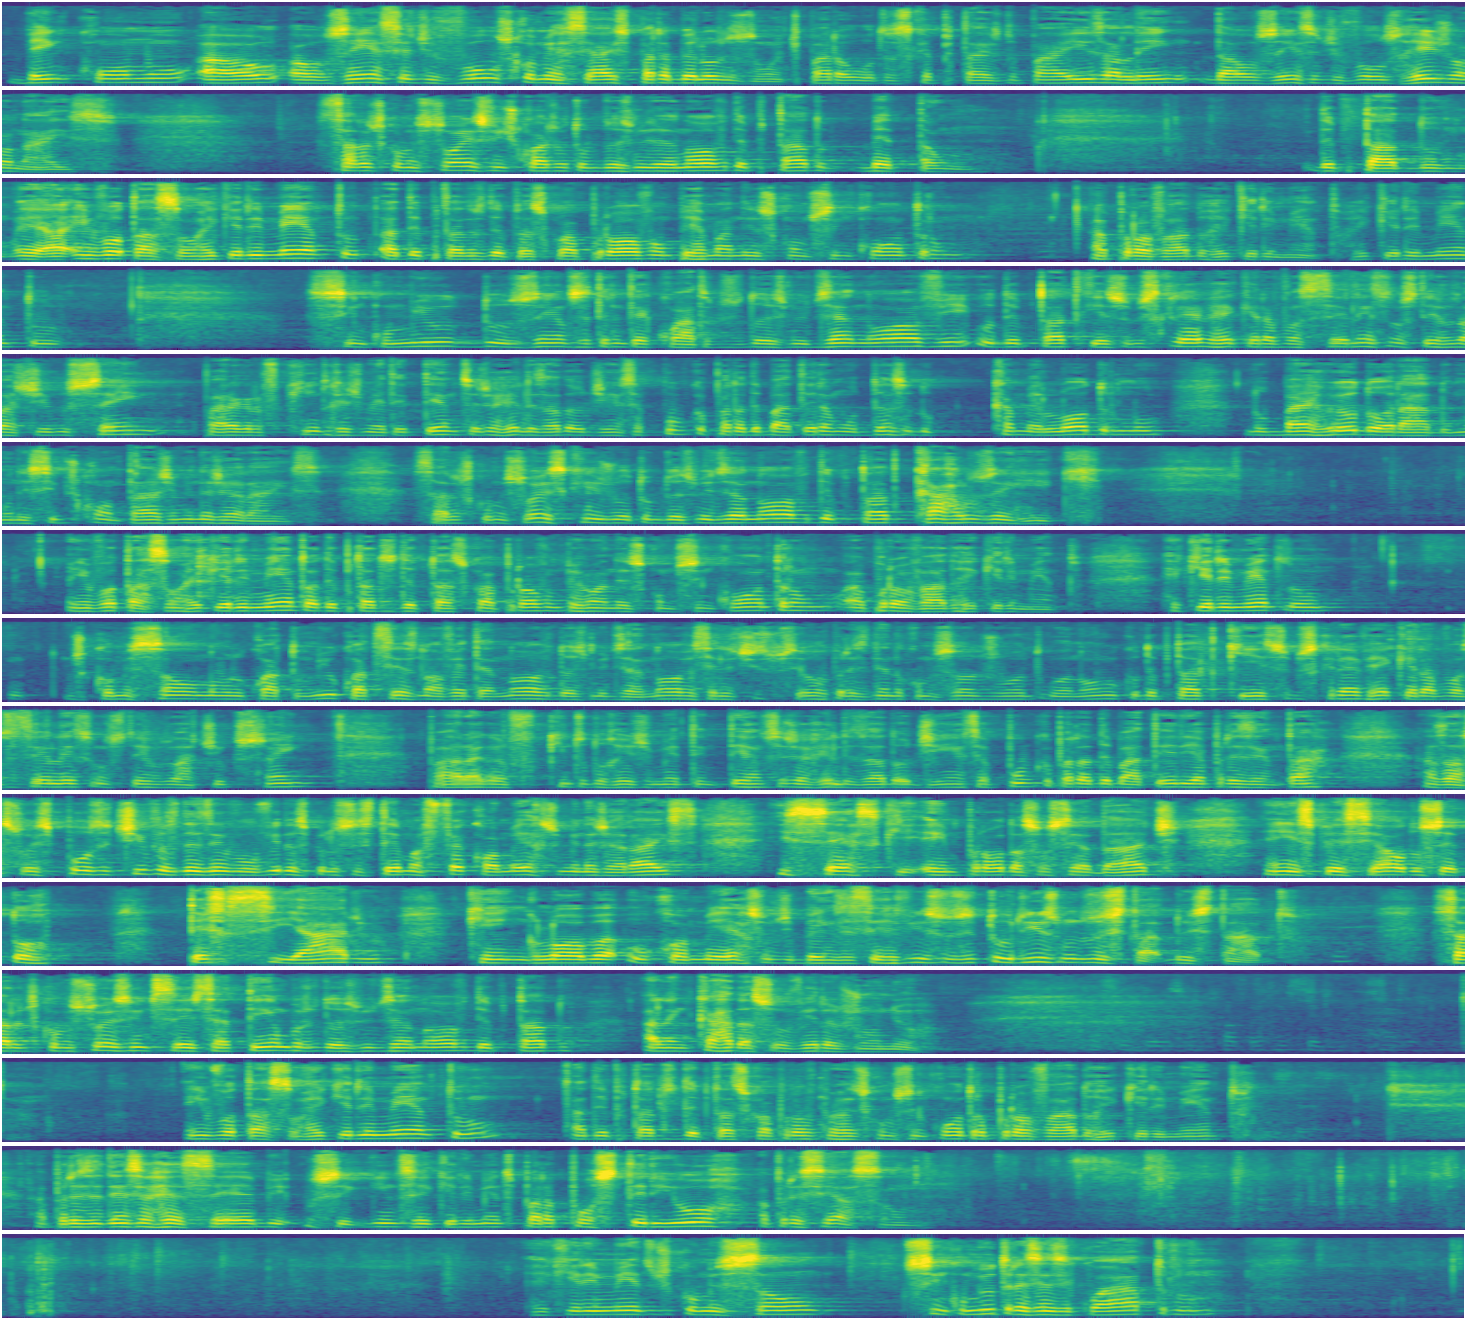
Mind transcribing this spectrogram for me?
bem como a ausência de voos comerciais para Belo Horizonte, para outras capitais do país, além da ausência de voos regionais. Sala de Comissões, 24 de outubro de 2019, deputado Betão. Deputado, é, em votação, requerimento. A deputada e os deputados que aprovam permaneçam como se encontram. Aprovado o requerimento. Requerimento 5.234 de 2019, o deputado que subscreve requer a Vossa Excelência, nos termos do artigo 100, parágrafo 5 do regimento interno, seja realizada audiência pública para debater a mudança do camelódromo no bairro Eldorado, município de Contagem, Minas Gerais. Sala de Comissões, 15 de outubro de 2019, deputado Carlos Henrique. Em votação, requerimento. A deputados e deputados que aprovam permaneçam como se encontram. Aprovado o requerimento. Requerimento de comissão número 4.499, 2019, excelentíssimo senhor presidente da Comissão de Desenvolvimento Econômico, o deputado que subscreve requer a vossa excelência nos termos do artigo 100, parágrafo 5 do regimento interno, seja realizada audiência pública para debater e apresentar as ações positivas desenvolvidas pelo sistema Fé Comércio Minas Gerais e SESC em prol da sociedade, em especial do setor terciário, que engloba o comércio de bens e serviços e turismo do Estado. Sala de Comissões, 26 de setembro de 2019, deputado Alencar da Silveira Júnior. Tá. Em votação, requerimento. A deputados e deputados que aprovam como se encontra aprovado o requerimento. A presidência recebe os seguintes requerimentos para posterior apreciação. Requerimento de comissão 5.304,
